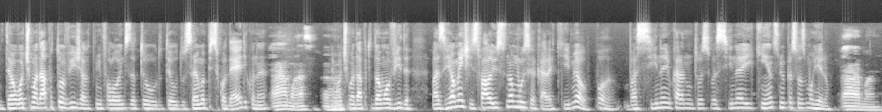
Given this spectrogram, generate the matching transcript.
Então eu vou te mandar pra tu ouvir, já que tu me falou antes do teu, do teu do samba psicodélico, né? Ah, massa. Aham. Eu vou te mandar pra tu dar uma ouvida. Mas realmente, eles falam isso na música, cara. Que, meu, porra, vacina e o cara não trouxe vacina e 500 mil pessoas morreram. Ah, mano.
